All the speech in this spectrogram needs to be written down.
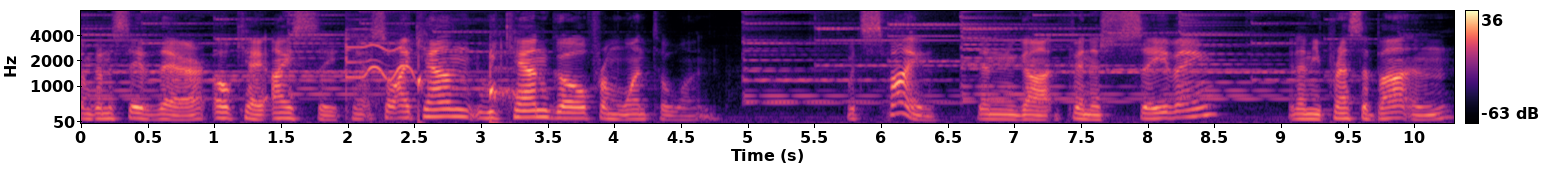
So I'm gonna save there. Okay, I see. So I can, we can go from one to one. Which is fine. Then we got finished saving. And then you press a button.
